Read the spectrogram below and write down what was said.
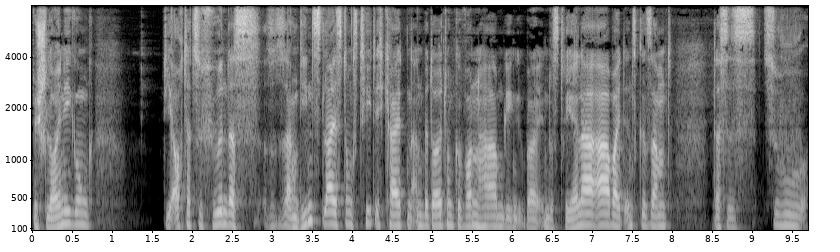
Beschleunigung, die auch dazu führen, dass sozusagen Dienstleistungstätigkeiten an Bedeutung gewonnen haben gegenüber industrieller Arbeit insgesamt, dass es zu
